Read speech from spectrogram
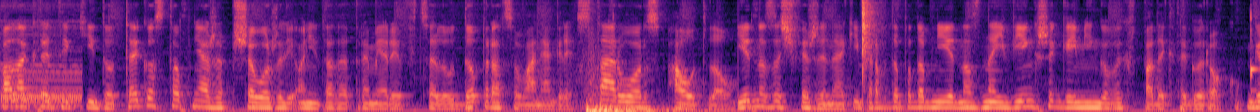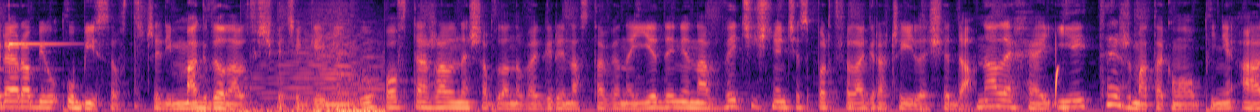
fala krytyki do tego stopnia, że przełożyli oni datę premiery w celu dopracowania gry. Star Wars Outlaw. Jedna ze świeżynek i prawdopodobnie jedna z największych gamingowych wpadek tego roku. Grę robił Ubisoft, czyli McDonald's w świecie gamingu. Powtarzalne szablonowe gry nastawione jedynie na wyciśnięcie z portfela graczy ile się da. No ale hej, EA też ma taką opinię, a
